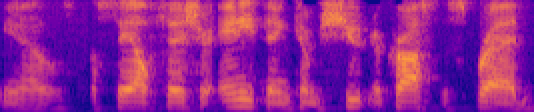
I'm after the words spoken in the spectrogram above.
you know a sailfish or anything come shooting across the spread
